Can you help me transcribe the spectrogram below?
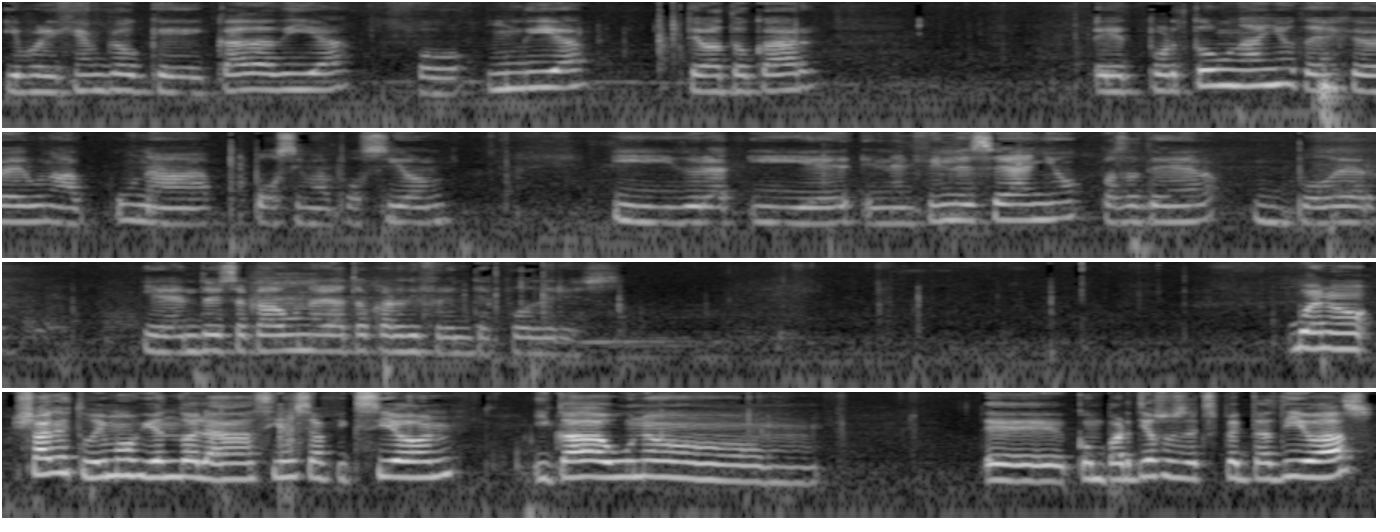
Y por ejemplo que cada día o un día te va a tocar eh, por todo un año tenés que beber una, una pócima poción y, dura, y eh, en el fin de ese año vas a tener un poder y entonces a cada uno le va a tocar diferentes poderes. Bueno, ya que estuvimos viendo la ciencia ficción y cada uno mm, eh, compartió sus expectativas,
